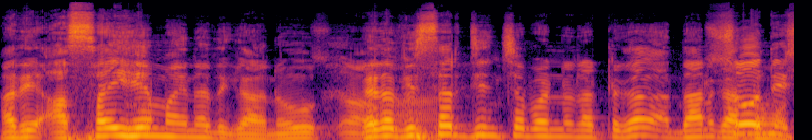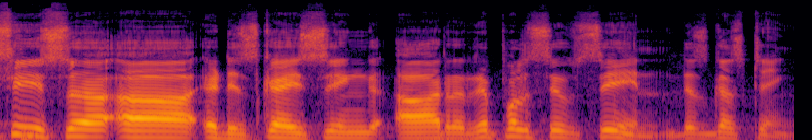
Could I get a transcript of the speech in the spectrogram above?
అది అసహ్యమైనది గాను లేదా విసర్జించబడినట్టుగా దానికి so this a disguising or repulsive scene disgusting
